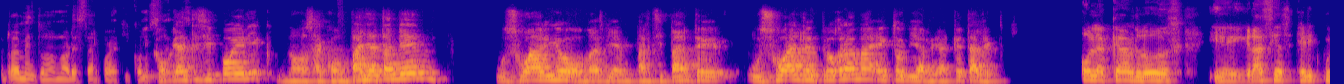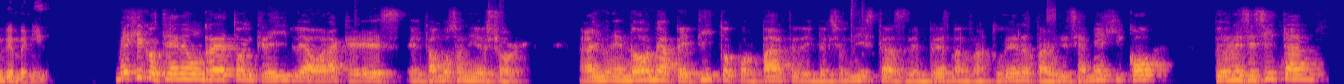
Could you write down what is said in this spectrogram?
realmente un honor estar por aquí con y ustedes. Como ya anticipó Eric, nos acompaña también usuario, o más bien participante usual del programa, Héctor Villarreal. ¿Qué tal, Héctor? Hola, Carlos. y gracias, Eric. Muy bienvenido. México tiene un reto increíble ahora que es el famoso nearshoring. Hay un enorme apetito por parte de inversionistas de empresas manufactureras para venirse a México, pero necesitan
